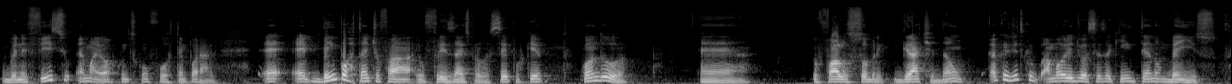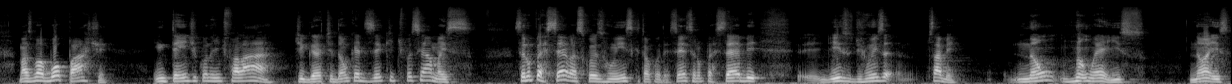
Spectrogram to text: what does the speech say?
O benefício é maior que o desconforto temporário. É, é bem importante eu, falar, eu frisar isso para você, porque quando é, eu falo sobre gratidão, eu acredito que a maioria de vocês aqui entendam bem isso. Mas uma boa parte entende quando a gente fala ah, de gratidão, quer dizer que, tipo assim, ah, mas você não percebe as coisas ruins que estão acontecendo, você não percebe isso de ruins, sabe? Não, não é isso. Não é isso.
